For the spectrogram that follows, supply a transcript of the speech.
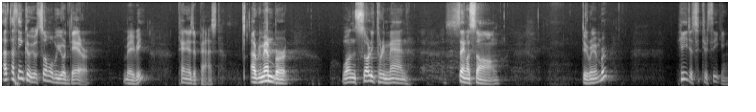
I, I, think some of you are there, maybe. Ten years have passed. I remember one solitary man sang a song. Do you remember? He just still singing.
